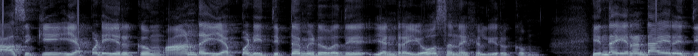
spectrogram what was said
ராசிக்கு எப்படி இருக்கும் ஆண்டை எப்படி திட்டமிடுவது என்ற யோசனைகள் இருக்கும். இந்த இரண்டாயிரத்தி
